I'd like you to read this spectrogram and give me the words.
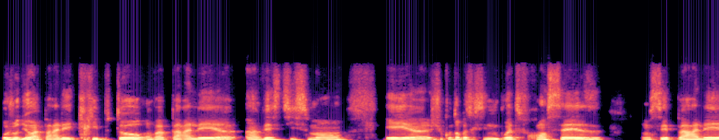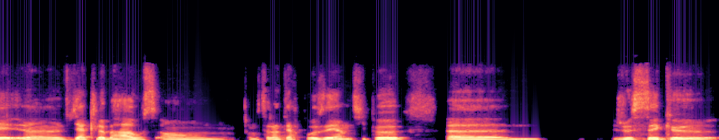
Aujourd'hui, on va parler crypto, on va parler euh, investissement et euh, je suis content parce que c'est une boîte française. On s'est parlé euh, via Clubhouse en, on s'est interposé un petit peu. je sais que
